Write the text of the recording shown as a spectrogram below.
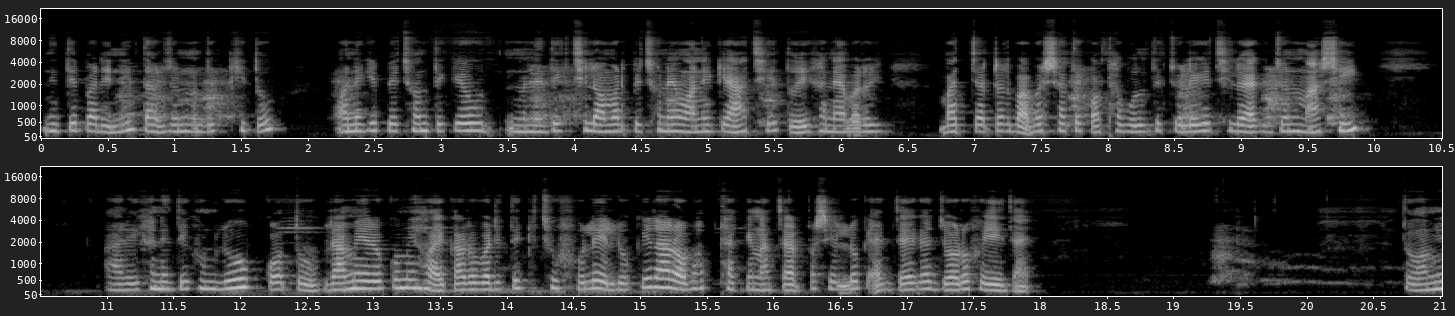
নিতে পারিনি, তার জন্য দুঃখিত। অনেকে পেছন থেকেও মানে দেখছিল আমার পেছনেও অনেকে আছে। তো এখানে আবার ওই বাচ্চাটার বাবার সাথে কথা বলতে চলে গেছিল একজন মাসি। আর এখানে দেখুন, লোক কত? গ্রামে এরকমই হয়। কারও বাড়িতে কিছু হলে লোকের আর অভাব থাকে না। চারপাশের লোক এক জায়গায় জড়ো হয়ে যায়। তো আমি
